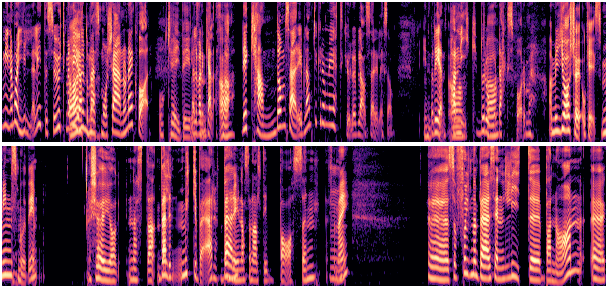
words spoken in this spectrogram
mina barn gillar lite surt. Men Ja, det är det ju att de här små kärnorna är kvar. Okej, det gillar Eller vad det kallas. Ja. Det kan de så här. Ibland tycker de det är jättekul och ibland så är det liksom inte. ren Ja. panik. Beror Ja. på dagsform. Ja, men jag kör, okej, så min smoothie kör jag nästan, väldigt mycket bär. Bär är ju Mm. nästan alltid basen för Mm. mig. Eh, så fullt med bär, sen lite banan eh,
